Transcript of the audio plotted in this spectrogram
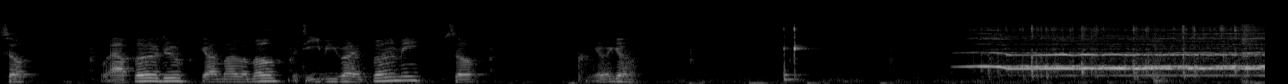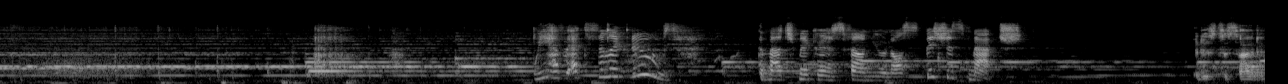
So without further ado, got my remote, the TV right in front of me, so here we go. We have excellent news. The matchmaker has found you an auspicious match. It is decided.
